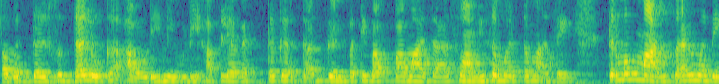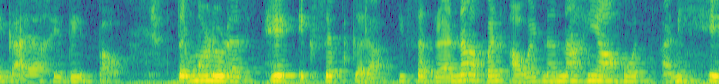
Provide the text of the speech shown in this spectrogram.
त्याबद्दल सुद्धा लोक आवडी निवडी आपल्या व्यक्त करतात. गणपती बाप्पा माझा स्वामी समर्थ माझे. तर मग माणसांमध्ये काय आहे भेदभाव? तर म्हणूनच हे एक्सेप्ट करा की सगळ्यांना आपण आवडणार नाही आहोत आणि हे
